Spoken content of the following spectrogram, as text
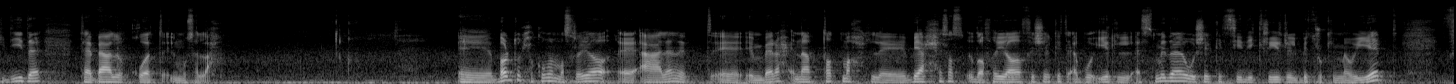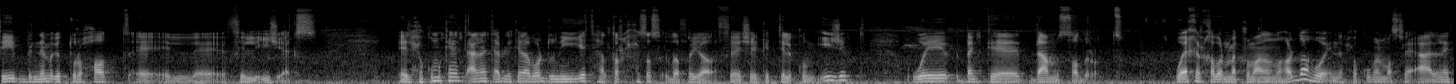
جديدة تابعة للقوات المسلحة. آه، برضو الحكومة المصرية آه، أعلنت آه، امبارح إنها بتطمح لبيع حصص إضافية في شركة أبو قير للأسمدة وشركة سيدي كرير للبتروكيماويات في برنامج الطروحات آه، ال- في ال EGX. الحكومة كانت أعلنت قبل كده برضو نيتها لطرح حصص إضافية في شركة Telecom Egypt وبنك دعم الصادرات. وآخر خبر macro معانا النهارده هو إن الحكومة المصرية أعلنت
